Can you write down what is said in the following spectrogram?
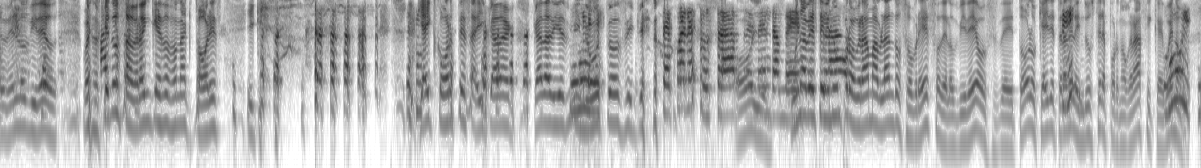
que ven los videos. Bueno, que no sabrán que esos son actores y que, y que hay cortes ahí cada, cada 10 minutos y que no. Se puede frustrar Oye, tremendamente. una vez te vino un programa hablando sobre eso, de los videos, de todo lo que hay detrás ¿Sí? de la industria pornográfica. Y bueno, Uy, sí,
